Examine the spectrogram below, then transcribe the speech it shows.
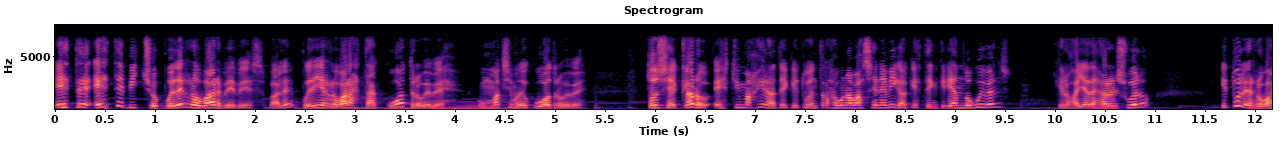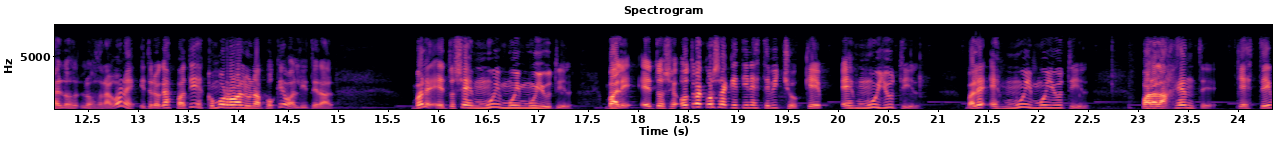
este, este bicho puede robar bebés, ¿vale? Puede robar hasta 4 bebés, un máximo de 4 bebés. Entonces, claro, esto imagínate que tú entras a una base enemiga que estén criando Wyverns, que los haya dejado en el suelo, y tú le robas los, los dragones y te lo quedas para ti. Es como robarle una Pokéball, literal. ¿Vale? Entonces es muy, muy, muy útil. Vale, entonces, otra cosa que tiene este bicho que es muy útil ¿Vale? Es muy, muy útil para la gente que esté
